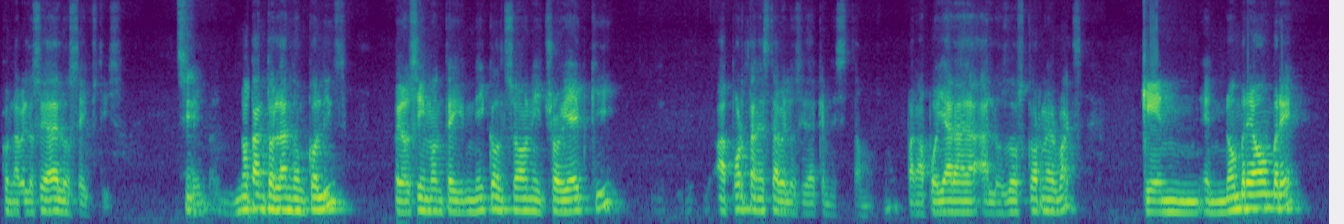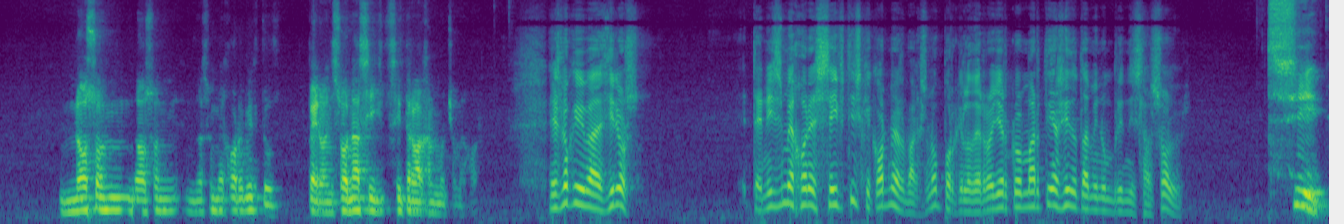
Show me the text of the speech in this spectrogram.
con la velocidad de los safeties. Sí. Eh, no tanto Landon Collins, pero sí Monte Nicholson y Troy Apke aportan esta velocidad que necesitamos para apoyar a, los dos cornerbacks que en, en nombre a hombre no son, no son, no es su mejor virtud, pero en zona sí, sí trabajan mucho mejor. Es lo que iba a deciros. Tenéis mejores safeties que cornerbacks, ¿no? Porque lo de Roger Cromarty ha sido también un brindis al sol. Sí,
